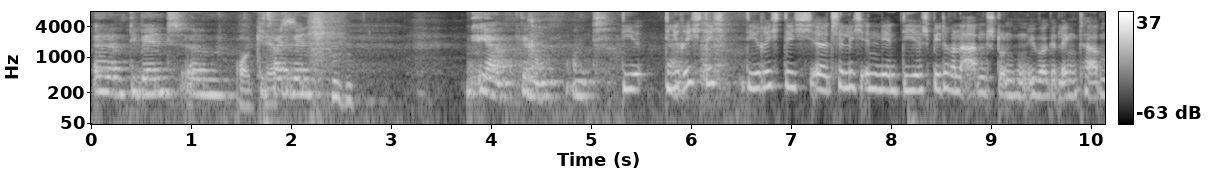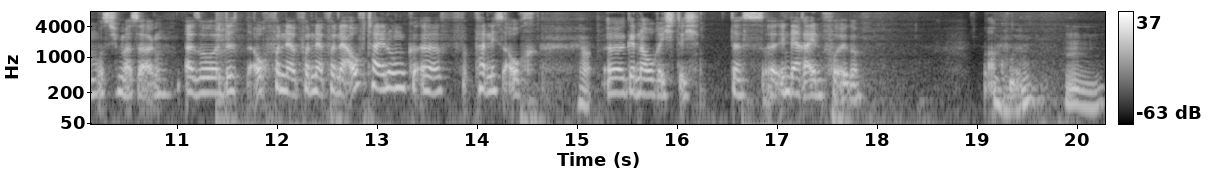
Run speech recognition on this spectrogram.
äh, die Band, ähm, die zweite Band. ja, genau. Und, die die ja. richtig, die richtig äh, chillig in den, die späteren Abendstunden übergelenkt haben, muss ich mal sagen. Also das, auch von der, von der, von der Aufteilung äh, fand ich es auch ja. äh, genau richtig. Das äh, in der Reihenfolge. War cool. Mhm. Mhm.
